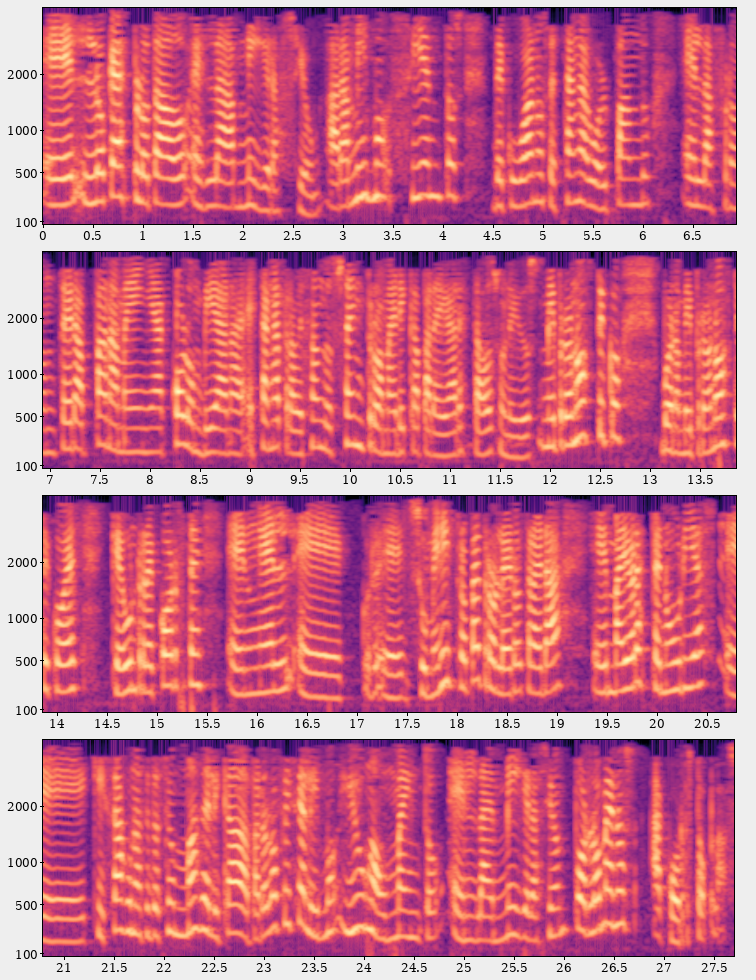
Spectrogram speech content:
eh, lo que ha explotado es la migración. Ahora mismo cientos de cubanos se están agolpando en la frontera panameña, colombiana, están atravesando Centroamérica para llegar a Estados Unidos. Mi pronóstico, bueno, mi pronóstico es que un recorte en el eh, suministro petrolero traerá eh, mayores penurias, eh, quizás una situación más delicada para el oficialismo y un aumento en la emigración, por lo menos a corto plazo.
